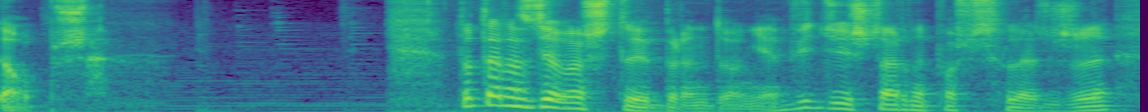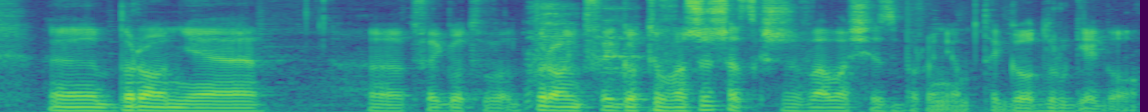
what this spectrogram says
Dobrze. To teraz działasz ty, Brendonie. Widzisz, czarny płaszcz leży, e, bronię e, twojego, broń twojego towarzysza skrzyżowała się z bronią tego drugiego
